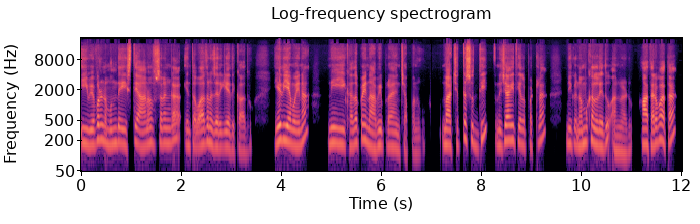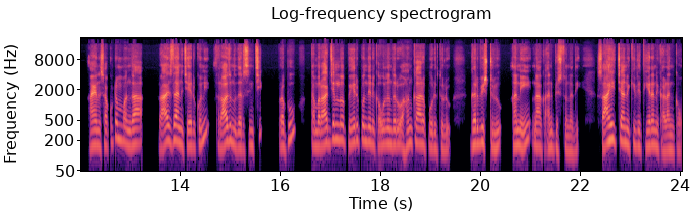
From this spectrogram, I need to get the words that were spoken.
ఈ వివరణ ముందే ఇస్తే అనవసరంగా ఇంత వాదన జరిగేది కాదు. ఏది ఏమైనా నీ ఈ కథపై నా అభిప్రాయం చెప్పను. నా చిత్తశుద్ధి నిజాయితీల పట్ల నీకు నమ్మకం లేదు అన్నాడు. ఆ తర్వాత ఆయన సకుటుంబంగా రాజధాని చేరుకుని రాజును దర్శించి ప్రభు తమ రాజ్యంలో పేరు పొందిన కవులందరూ అహంకారపూరితులు గర్విష్ఠులు అని నాకు అనిపిస్తున్నది. సాహిత్యానికి ఇది తీరని కళంకం.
